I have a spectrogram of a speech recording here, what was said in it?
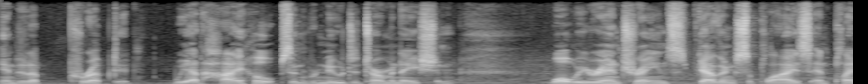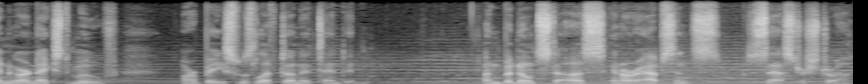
ended up corrupted. We had high hopes and renewed determination. While we ran trains, gathering supplies, and planning our next move, our base was left unattended. Unbeknownst to us, in our absence, disaster struck.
